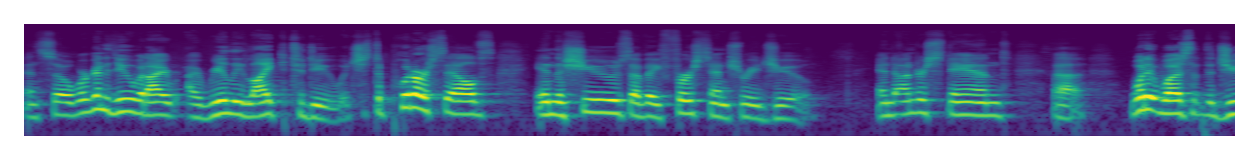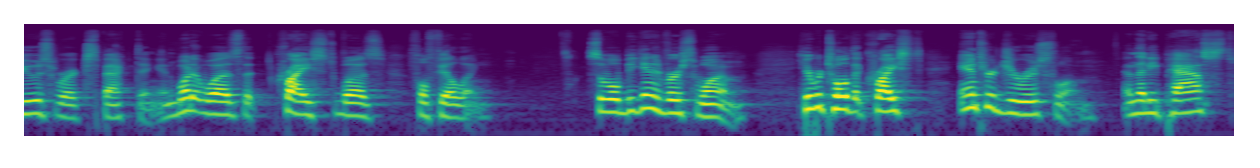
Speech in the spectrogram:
And so we're going to do what I, I really like to do, which is to put ourselves in the shoes of a first century Jew and understand uh, what it was that the Jews were expecting and what it was that Christ was fulfilling. So we'll begin in verse 1. Here we're told that Christ entered Jerusalem and that he passed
